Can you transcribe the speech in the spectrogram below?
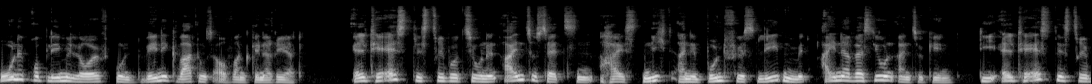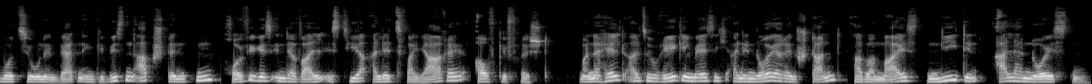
ohne Probleme läuft und wenig Wartungsaufwand generiert. LTS-Distributionen einzusetzen heißt nicht, einen Bund fürs Leben mit einer Version einzugehen. Die LTS-Distributionen werden in gewissen Abständen, häufiges Intervall ist hier alle zwei Jahre, aufgefrischt. Man erhält also regelmäßig einen neueren Stand, aber meist nie den allerneuesten.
